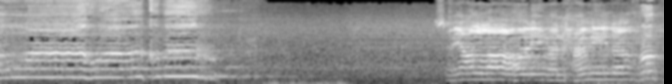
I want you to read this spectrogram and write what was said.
الله أكبر. سمع الله لمن حمده. ربنا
